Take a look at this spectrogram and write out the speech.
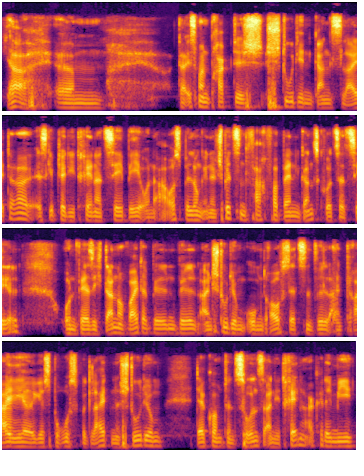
Ja, ähm, da ist man praktisch Studiengangsleiter. Es gibt ja die Trainer C, B und A-Ausbildung in den Spitzenfachverbänden, ganz kurz erzählt. Und wer sich dann noch weiterbilden will, ein Studium oben draufsetzen will, ein dreijähriges berufsbegleitendes Studium, der kommt dann zu uns an die Trainerakademie,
